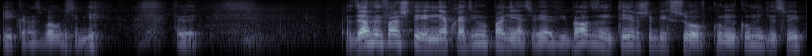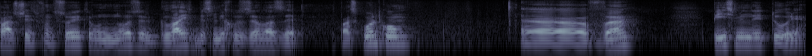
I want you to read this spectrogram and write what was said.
и к развалу семьи, и так далее. Дафен Фаштейн необходимо понять, Вибалден Терши Бихсов, Кумен свои парши фон Сойтову Нозер Глайх Бесмиху Зелазеп. Поскольку э, в письменной туре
